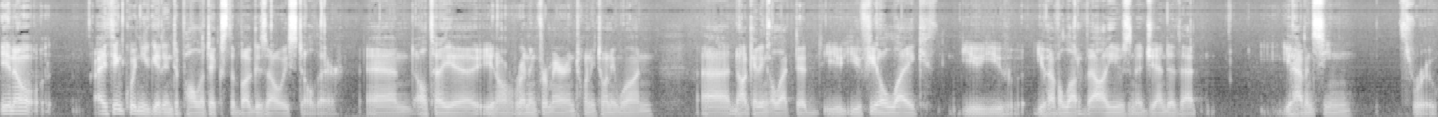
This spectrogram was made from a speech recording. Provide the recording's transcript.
You know, I think when you get into politics, the bug is always still there. And I'll tell you, you know, running for mayor in 2021 uh, not getting elected, you, you feel like you, you you have a lot of values and agenda that you haven't seen through.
